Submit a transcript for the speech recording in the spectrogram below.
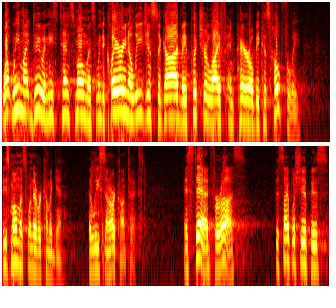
what we might do in these tense moments when declaring allegiance to God may put your life in peril because hopefully these moments will never come again, at least in our context. Instead, for us, discipleship is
